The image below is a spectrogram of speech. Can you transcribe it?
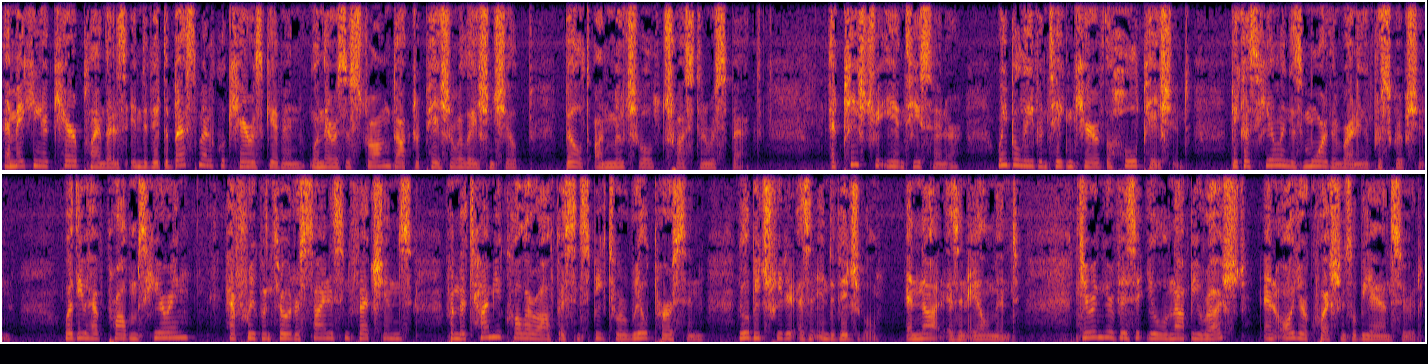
and making a care plan that is individual. The best medical care is given when there is a strong doctor-patient relationship built on mutual trust and respect. At Peachtree ENT Center, we believe in taking care of the whole patient because healing is more than writing a prescription. Whether you have problems hearing, have frequent throat or sinus infections, from the time you call our office and speak to a real person, you'll be treated as an individual and not as an ailment. During your visit, you will not be rushed and all your questions will be answered.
